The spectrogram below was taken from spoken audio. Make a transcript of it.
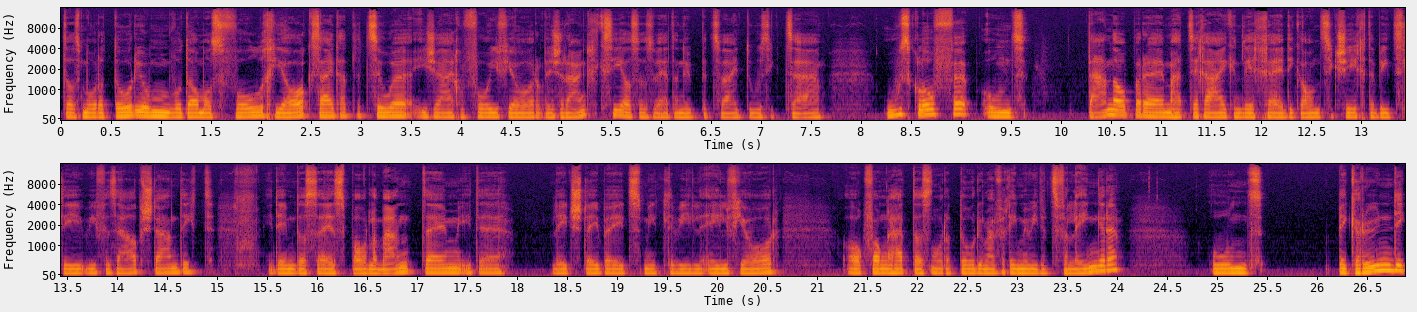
das Moratorium, das damals Volk Ja gesagt hat dazu, ist eigentlich auf fünf Jahre beschränkt gewesen. Also es wäre dann etwa 2010 ausgelaufen und dann aber ähm, hat sich eigentlich äh, die ganze Geschichte ein bisschen wie verselbstständigt, indem das, äh, das Parlament ähm, in den letzten eben jetzt mittlerweile elf Jahren angefangen hat, das Moratorium einfach immer wieder zu verlängern. Und Begründung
